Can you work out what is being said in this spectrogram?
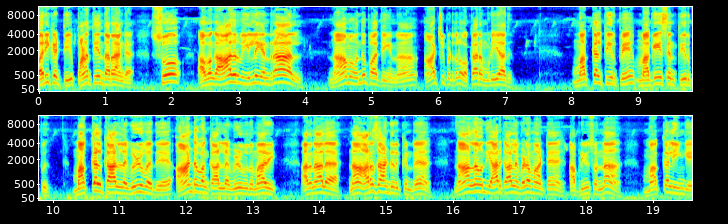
வரி கட்டி பணத்தையும் தர்றாங்க. ஸோ அவங்க ஆதரவு இல்லை என்றால் நாம் வந்து பார்த்தீங்கன்னா ஆட்சி படத்தில் உட்கார முடியாது. மக்கள் தீர்ப்பே மகேசன் தீர்ப்பு. மக்கள் காலில் விழுவது ஆண்டவன் காலில் விழுவது மாதிரி. அதனால் நான் அரசாண்டு இருக்கின்றேன். நான்லாம் வந்து யார் காலில் விட மாட்டேன் அப்படின்னு சொன்னால் மக்கள் இங்கே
